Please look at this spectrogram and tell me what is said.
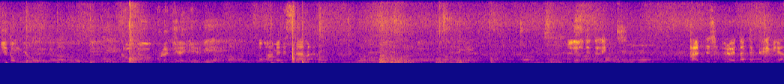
이동경, 루드 굴리티에게 모하메드 살라, 르드 글리트. 반드시 필요했던 태클입니다.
